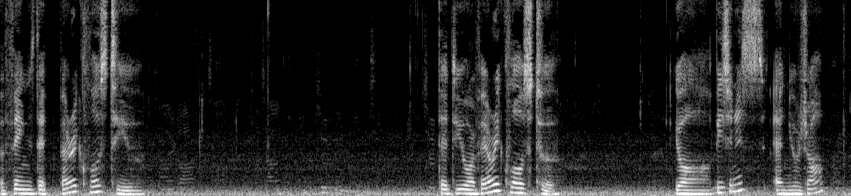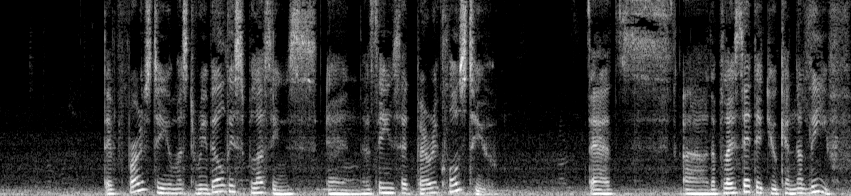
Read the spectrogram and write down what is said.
the things that very close to you, that you are very close to, your business and your job. That first you must reveal these blessings and the things that very close to you. That's uh, the place that you cannot leave.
